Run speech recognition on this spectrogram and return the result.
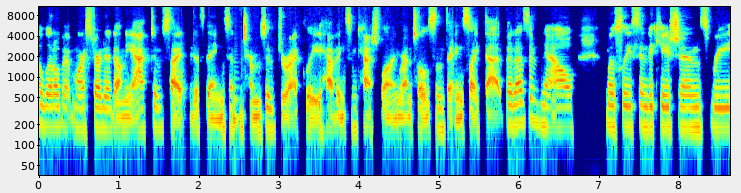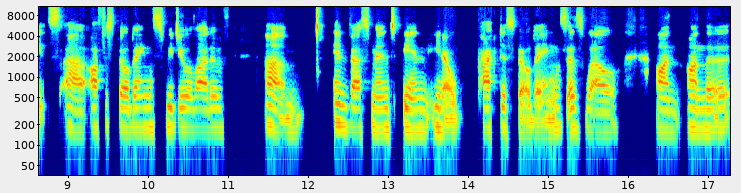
a little bit more started on the active side of things in terms of directly having some cash flowing rentals and things like that. But as of now, mostly syndications, REITs, uh, office buildings. We do a lot of um, investment in you know practice buildings as well on on the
